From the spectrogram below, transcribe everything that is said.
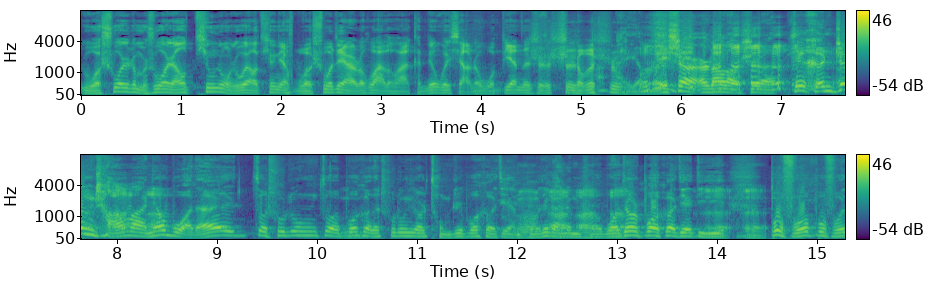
我说是这么说，然后听众如果要听见我说这样的话的话，肯定会想着我编的是 是什么书。哎呀，没事儿，二刀老师，这很正常嘛。你看我的做初衷做播客的初衷就是统治播客界嘛，我就敢这么说，我就是播客界第一，不服不服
